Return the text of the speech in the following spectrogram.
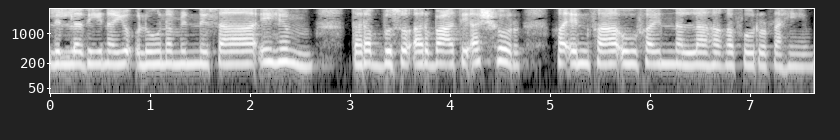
للذین یؤلون من نسائہم تربص اربعۃ اشہر فان فان اللہ غفور الرحیم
